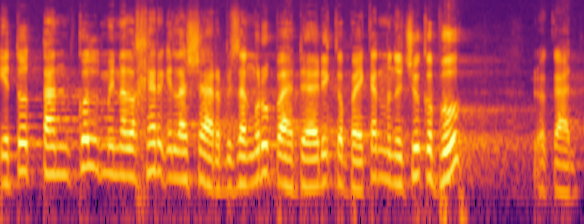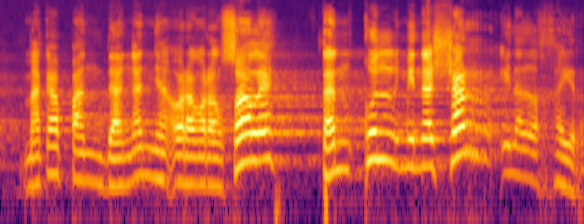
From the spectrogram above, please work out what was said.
itu tankul minal khair ila syar bisa merubah dari kebaikan menuju keburukan. Maka pandangannya orang-orang soleh tankul minasyar ilal khair.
